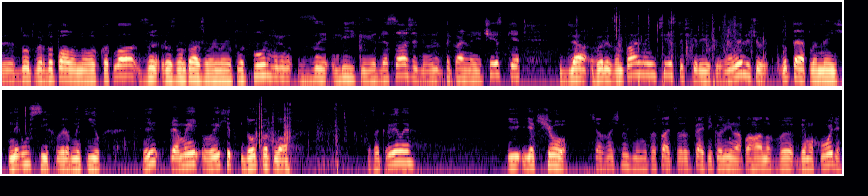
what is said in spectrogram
е, до твердопаливного котла з розвантажувальною платформою, з лійкою для сажі, для вертикальної чистки, для горизонтальної чисточки. Зняли лічу, утеплений, не у всіх виробників. І прямий вихід до котла. Закрили. І якщо зараз почнуть мені писати 45 і коліна погано в димоході,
